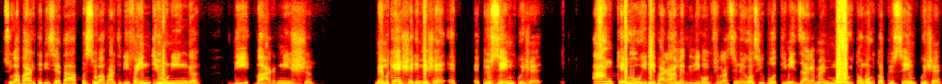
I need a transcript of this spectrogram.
sulla parte di setup, sulla parte di fine tuning di Varnish. Memcached invece è, è più semplice. Anche lui dei parametri di configurazione lo si può ottimizzare, ma è molto molto più semplice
